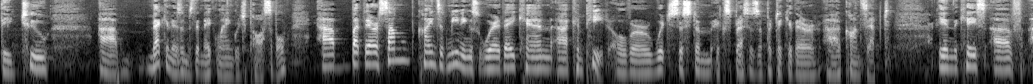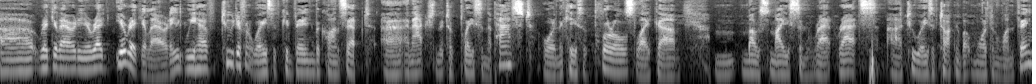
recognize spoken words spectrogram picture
the two um, mechanisms that make language possible. Uh, but there are some kinds of meanings where they can uh, compete over which system expresses a particular uh, concept. In the case of uh, regularity and irreg- irregularity, we have two different ways of conveying the concept, uh, an action that took place in the past, or in the case of plurals like uh, mouse, mice, and rat, rats, uh, two ways of talking about more than one thing.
